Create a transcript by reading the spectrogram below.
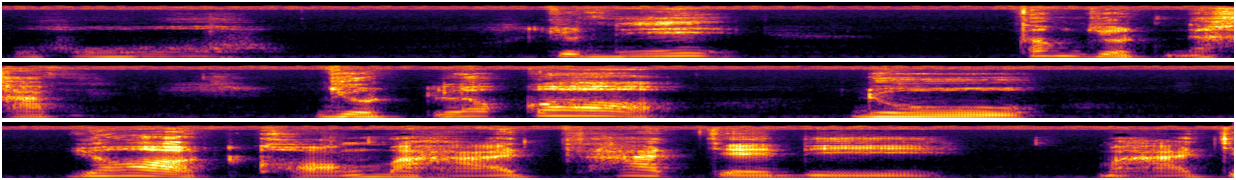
โอ้โหจุดนี้ต้องหยุดนะครับ หยุดแล้วก็ดูยอดของมหาธาตุเจดีมหาเจ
